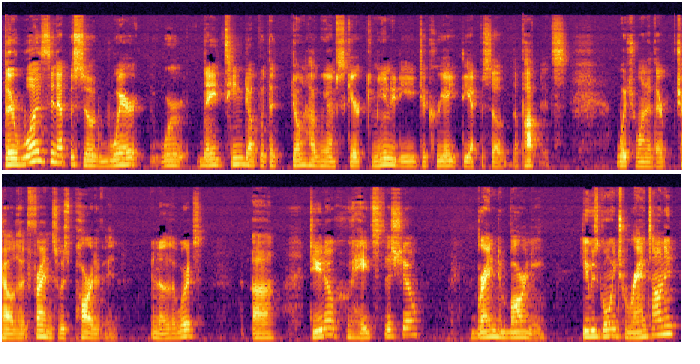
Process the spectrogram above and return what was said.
there was an episode where where they teamed up with the Don't Hug Me I'm Scared community to create the episode The Puppets, which one of their childhood friends was part of it. In other words, uh, do you know who hates this show? Brandon Barney. He was going to rant on it,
